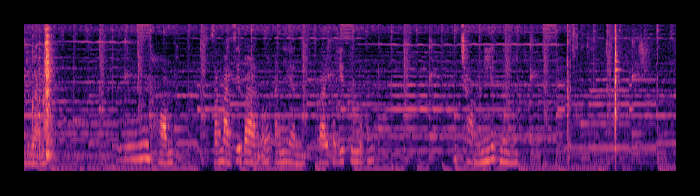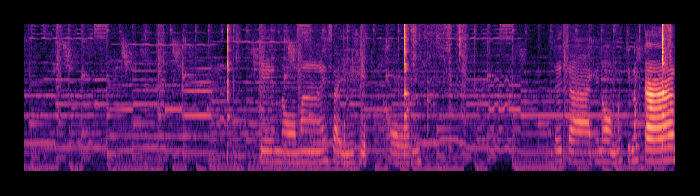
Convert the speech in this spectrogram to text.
เหลืองหอมสามบานสี่บานโอ้ยอันเนี้อันใบผักอีตูมันมันฉ่ำนิดนึงแกงหน่อไม้ใส่เห็ด อน มาได้จ้าพี่น้องมากินน้ำกัน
